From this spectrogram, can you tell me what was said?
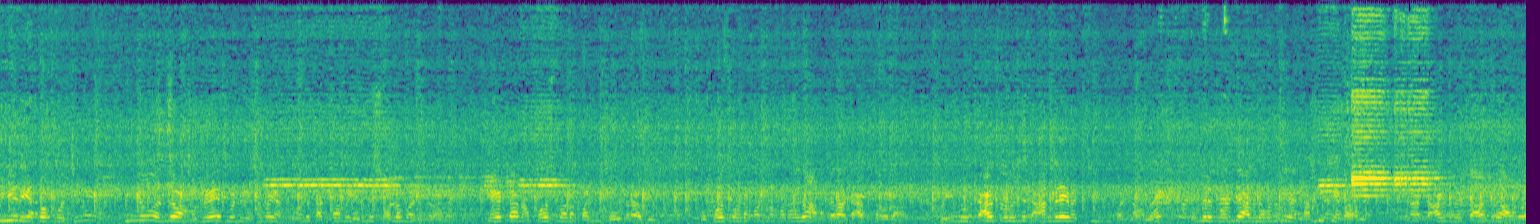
உயிர் எப்போ போச்சுன்னு இன்னும் வந்து அவங்க மேனேஜ்மெண்ட் விஷயமா எங்களுக்கு வந்து கன்ஃபார்மாக எதுவுமே சொல்ல மாட்டேங்கிறாங்க. கேட்டால் நான் போஸ்ட்மார்ட்டம் பண்ணி சொல்கிறேன் அப்படின்னு. இப்போ போஸ்ட்மார்ட்டம் பண்ணப்படுறது அவங்க தான் டாக்டர் தான். இப்போ இன்னொரு டாக்டர் வந்து நாங்களே வச்சு இது பண்ணாலும் எங்களுக்கு வந்து அதில் வந்து நம்பிக்கை வரல. ஏன்னா டாக்டர் டாக்டர் அவங்க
